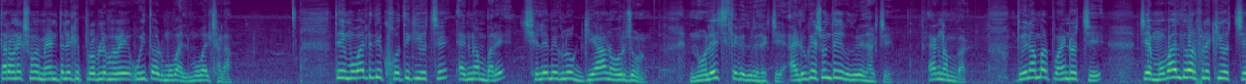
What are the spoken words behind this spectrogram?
তার অনেক সময় মেন্টালিটি প্রবলেম হবে উইথাউট মোবাইল মোবাইল ছাড়া। তো এই মোবাইলটি দিয়ে ক্ষতি কী হচ্ছে? এক নম্বরে ছেলে মেয়েগুলো জ্ঞান অর্জন নলেজ থেকে দূরে থাকছে এডুকেশন থেকে দূরে থাকছে, এক নাম্বার। দুই নাম্বার পয়েন্ট হচ্ছে যে মোবাইল দেওয়ার ফলে কী হচ্ছে?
